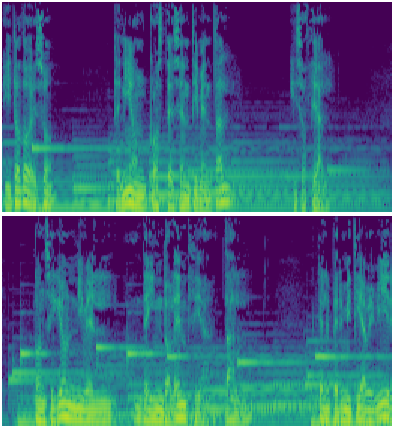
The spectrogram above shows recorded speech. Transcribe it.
Y todo eso tenía un coste sentimental y social. Consiguió un nivel de indolencia tal que le permitía vivir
